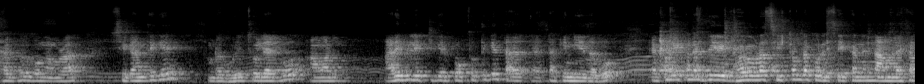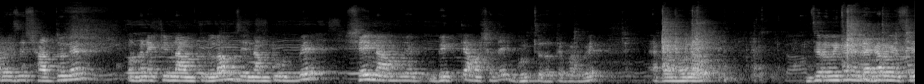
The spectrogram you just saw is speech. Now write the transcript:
থাকব এবং আমরা সেখান থেকে আমরা ঘুরে চলে আসব। আমার আরিফ ইলেকট্রিকের পক্ষ থেকে তাকে নিয়ে যাব। এখন এখানে যে ভাবে আমরা সিস্টেমটা করেছি, এখানে নাম লেখা রয়েছে সাতজনের। ওখানে একটি নাম তুললাম, যে নামটি উঠবে, সেই নামের ব্যক্তি আমার সাথে ঘুরতে যেতে পারবে। এখন হলো, যেরকম এখানে লেখা রয়েছে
